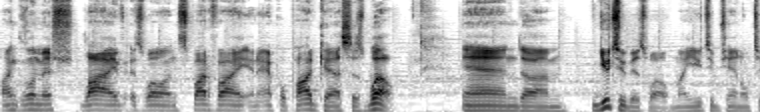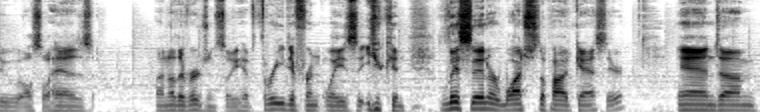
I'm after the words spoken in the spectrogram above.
on Glimesh live as well on Spotify and Apple Podcasts as well, and um, YouTube as well. My YouTube channel too also has another version, so you have three different ways that you can listen or watch the podcast here. And um,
